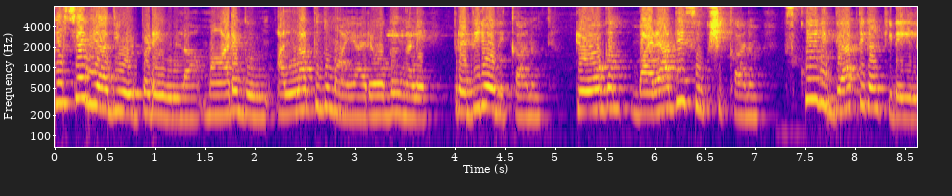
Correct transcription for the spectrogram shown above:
പകർച്ചവ്യാധി ഉൾപ്പെടെയുള്ള മാരകവും അല്ലാത്തതുമായ രോഗങ്ങളെ പ്രതിരോധിക്കാനും രോഗം വരാതെ സൂക്ഷിക്കാനും സ്കൂൾ വിദ്യാർത്ഥികൾക്കിടയിൽ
